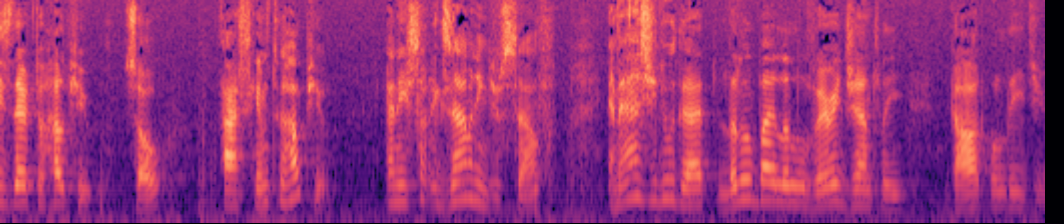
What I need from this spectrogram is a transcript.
He's there to help you. So ask Him to help you. And you start examining yourself. And as you do that, little by little, very gently, God will lead you.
